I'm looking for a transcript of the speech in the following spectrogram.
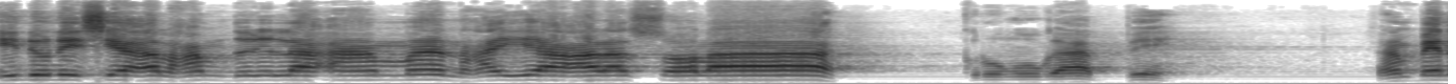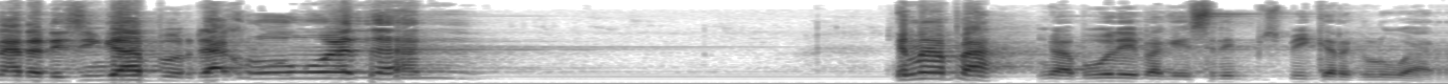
Indonesia alhamdulillah aman. Hayya 'ala shalah. Krungu kabeh. Sampai ada di Singapura, dak krungu adzan. Kenapa? Enggak boleh pakai speaker keluar.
